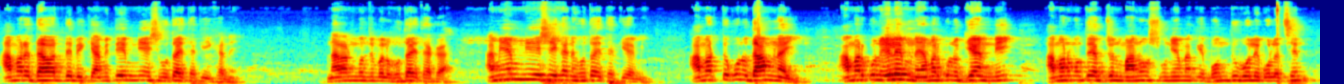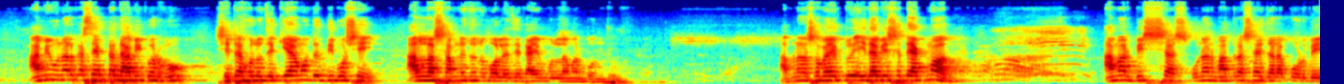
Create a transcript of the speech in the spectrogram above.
আমার দাওয়াত দেবে কি? আমি তো এমনি এসে হুতায় থাকি এখানে। নারায়ণগঞ্জে বলে হুতায় থাকা। আমি এমনি এসে এখানে হুতায় থাকি আমি। আমার তো কোনো দাম নাই। আমার কোনো এলেম নাই। আমার কোনো জ্ঞান নেই। আমার মতো একজন মানুষ উনি আমাকে বন্ধু বলে বলেছেন। আমি ওনার কাছে একটা দাবি করব। সেটা হলো যে কেয়ামতের দিবসে আল্লাহর সামনে যেন বলে যে, কাইমুল্লাহ আমার বন্ধু। আপনারা সবাই একটু এই দাবির সাথে একমত? আমার বিশ্বাস, ওনার মাদ্রাসায় যারা পড়বে,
